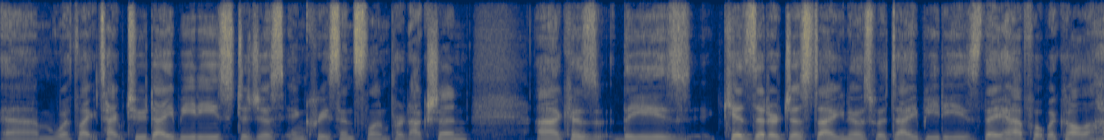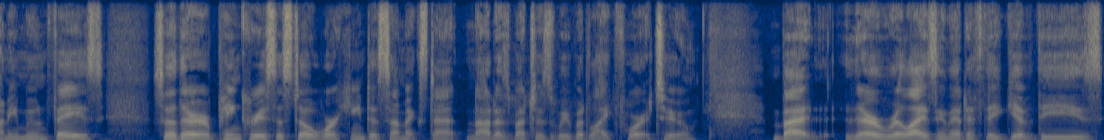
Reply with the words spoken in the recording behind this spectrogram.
um, with like type 2 diabetes to just increase insulin production because uh, these kids that are just diagnosed with diabetes they have what we call a honeymoon phase so their pancreas is still working to some extent not as much as we would like for it to but they're realizing that if they give these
